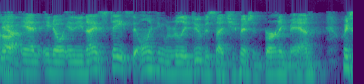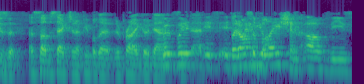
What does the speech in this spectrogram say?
yeah. Uh, and you know, in the United States, the only thing we really do besides you mentioned Burning Man, which is a, a subsection of people that, that probably go down but, and but see it's, that. It's, it's but an also emulation of these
